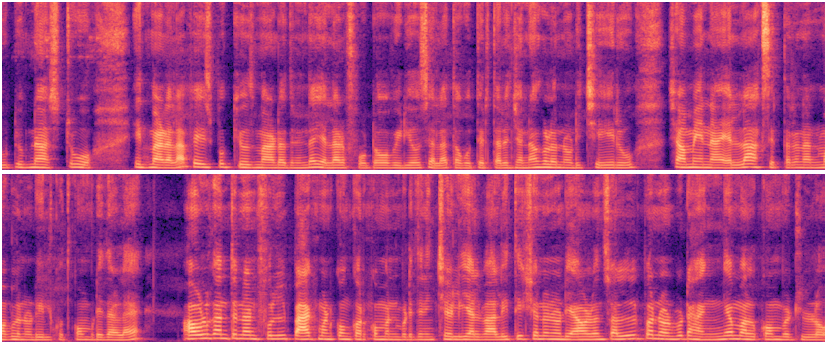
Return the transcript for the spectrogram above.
ಯೂಟ್ಯೂಬ್ನ ಅಷ್ಟು ಇದು ಮಾಡಲ್ಲ. ಫೇಸ್ಬುಕ್ ಯೂಸ್ ಮಾಡೋದ್ರಿಂದ ಎಲ್ಲರ ಫೋಟೋ ವಿಡಿಯೋಸ್ ಎಲ್ಲ ತಗೋತಿರ್ತಾರೆ. ಜನಗಳು ನೋಡಿ ಚೇರು ಶಾಮಿಯಾನ ಎಲ್ಲ ಹಾಕ್ಸಿರ್ತಾರೆ. ನನ್ನ ಮಗಳು ನೋಡಿ ಇಲ್ಲಿ ಕುತ್ಕೊಂಡ್ಬಿಟ್ಟಿದ್ದಾಳೆ. ಅವಳಿಗಂತೂ ನಾನು ಫುಲ್ ಪ್ಯಾಕ್ ಮಾಡ್ಕೊಂಡು ಕರ್ಕೊಂಬಂದ್ಬಿಟ್ಟಿದ್ದೀನಿ. ಚಳಿ ಅಲ್ವಾ? ಅಲ್ಲಿ ತೀಕ್ಷಣ ನೋಡಿ ಅವಳೊಂದು ಸ್ವಲ್ಪ ನೋಡ್ಬಿಟ್ಟು ಹಾಗೆ ಮಲ್ಕೊಂಬಿಟ್ಲು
